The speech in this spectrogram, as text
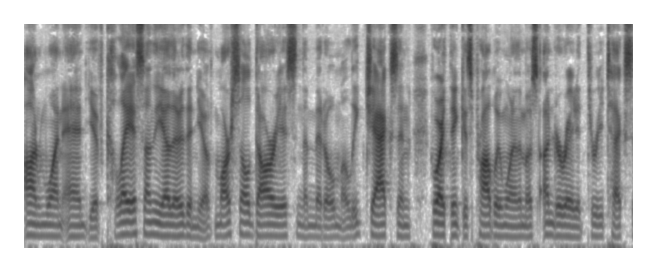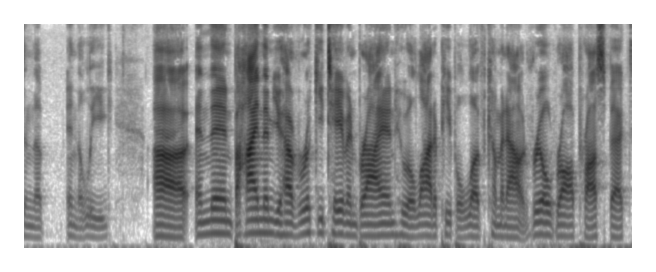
on one end, you have Calais on the other, then you have Marcell Dareus in the middle, Malik Jackson, who I think is probably one of the most underrated three techs in the in the league. Uh, and then behind them, you have rookie Taven Bryan, who a lot of people loved coming out, real raw prospect.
